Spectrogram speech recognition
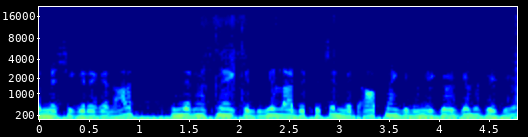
ekilmesi gereken ağaç sinirin üstüne ekildi. Yıllardır kesilmedi. Altına girilmeyi gölgelik ediyor.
